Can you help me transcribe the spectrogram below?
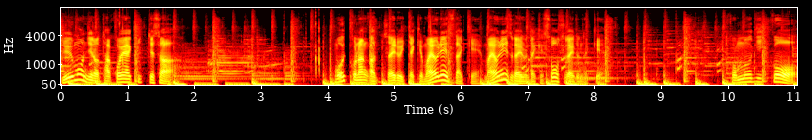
十文字のたこ焼きってさ、もう一個なんか材料いったっけ？マヨネーズだっけ？マヨネーズがいるんだっけ？ソースがいるんだっけ？小麦粉。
